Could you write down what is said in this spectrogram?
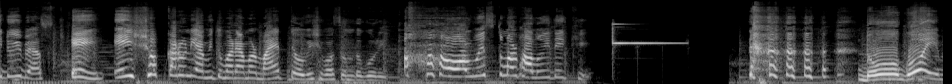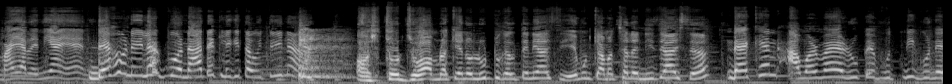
ইডুই বেস্ট এই এই সব কারণে আমি তোমার আমার মায়ের থেকেও বেশি পছন্দ করি। অলওয়েজ তোমার ভালোই দেখি। দো গই মায়ারে নিয়ে আয়েন। দেহ নেই লাগবো না দেখলে কি তা ওই তুই না? আশ্চর্য আমরা কেন লুড্ডু খেলতে নিয়ে আইছি? এমনকি আমার ছেলে নিজে আইছে। দেখেন আমার মায়ের রূপে ভূতনি গুণে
